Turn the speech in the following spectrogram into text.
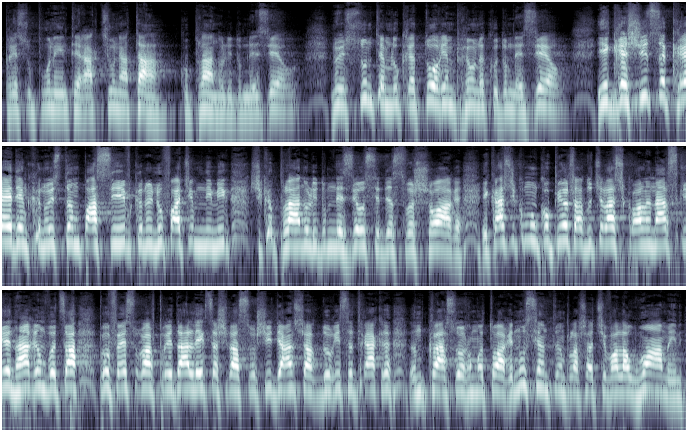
presupune interacțiunea ta cu planul lui Dumnezeu. Noi suntem lucrători împreună cu Dumnezeu. E greșit să credem că noi stăm pasivi, că noi nu facem nimic și că planul lui Dumnezeu se desfășoară. E ca și cum un copil s-ar duce la școală, n-ar scrie, n-ar învăța, profesorul ar preda lecția și la sfârșit de an și-ar dori să treacă în clasa următoare. Nu se întâmplă așa ceva la oameni,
